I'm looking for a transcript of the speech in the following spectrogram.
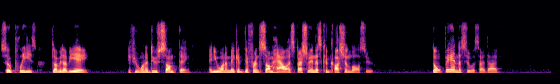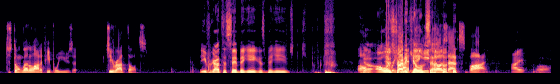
So please, WWE, if you want to do something and you want to make a difference somehow, especially in this concussion lawsuit, don't ban the suicide dive. Just don't let a lot of people use it. G Rod thoughts. You forgot to say Big E because Big E Oh, Yeah, always trying to kill Big E himself. does that spot. I oh.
